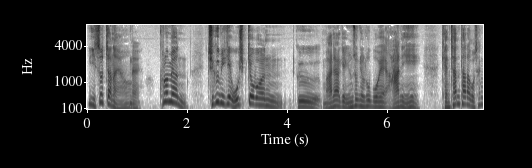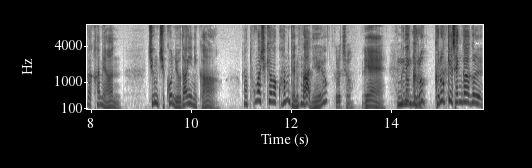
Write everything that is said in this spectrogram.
있었잖아요. 네. 그러면 지금 이게 50조 원 그 만약에 윤석열 후보의 안이 괜찮다라고 생각하면 지금 집권 여당이니까 그냥 통과시켜 갖고 하면 되는 거 아니에요? 그렇죠. 네. 예. 근데 그러, 그렇게 생각을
